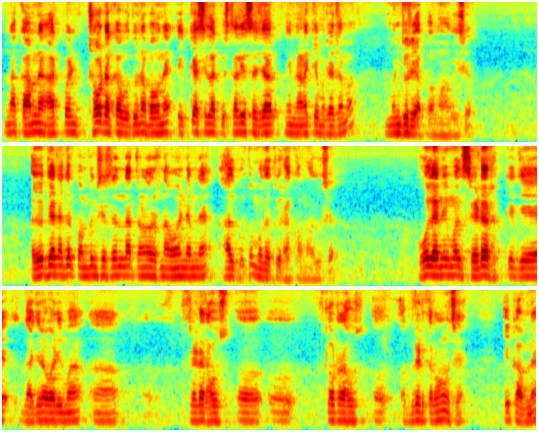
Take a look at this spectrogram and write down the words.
ફ્રેમના કામને આઠ પોઈન્ટ છ ટકા વધુના ભાવને એક્યાસી લાખ પિસ્તાલીસ હજારની નાણાકીય મર્યાદામાં મંજૂરી આપવામાં આવી છે. અયોધ્યાનગર પમ્પિંગ સ્ટેશનના ત્રણ વર્ષના ઓએનએમને હાલ પૂરતું મુલતવી રાખવામાં આવ્યું છે. હોલ એનિમલ શ્રેડર કે જે ગાજરાવાડીમાં shredder house slaughter house upgrade કરવાનું છે, એ કામને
